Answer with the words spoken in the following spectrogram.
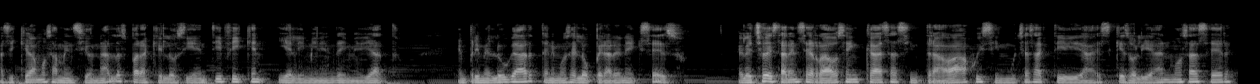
Así que vamos a mencionarlos para que los identifiquen y eliminen de inmediato. En primer lugar, tenemos el operar en exceso. El hecho de estar encerrados en casa sin trabajo y sin muchas actividades que solíamos hacer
